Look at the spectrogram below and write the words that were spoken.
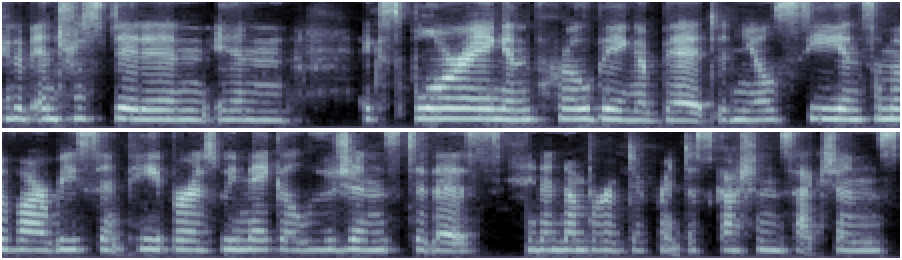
kind of interested in in exploring and probing a bit. And you'll see in some of our recent papers we make allusions to this in a number of different discussion sections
